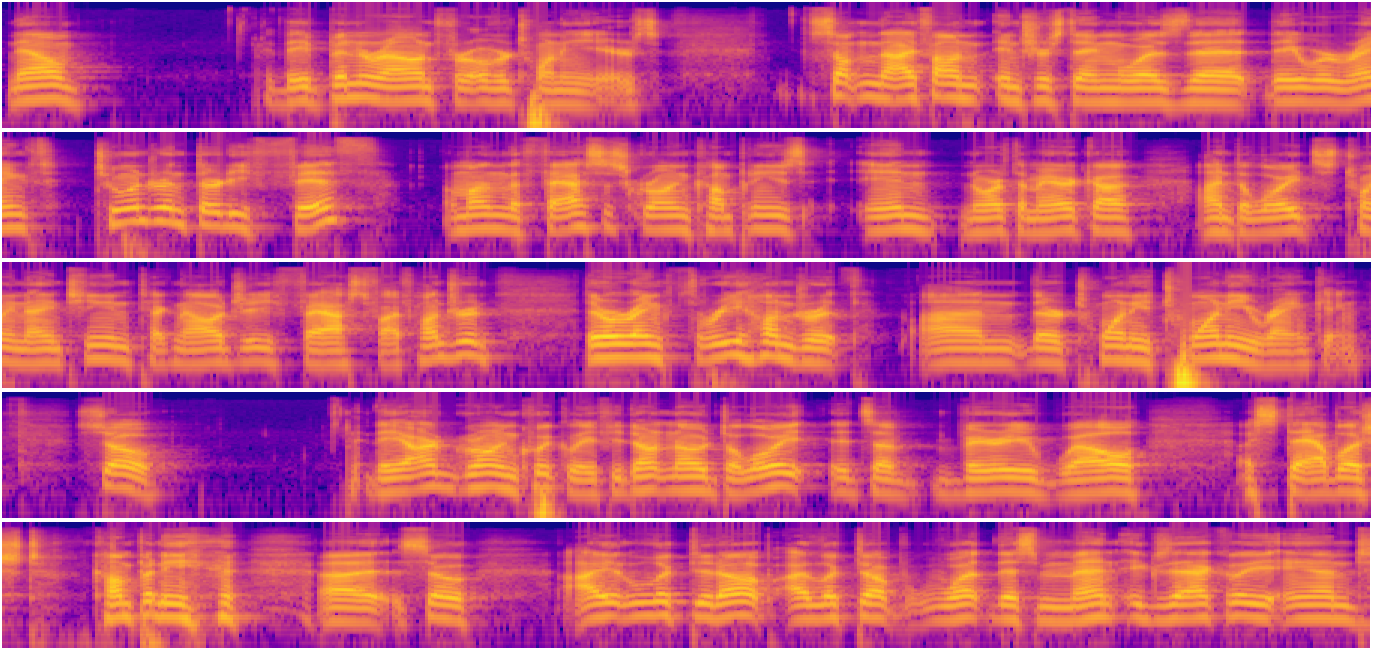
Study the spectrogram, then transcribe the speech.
Now, they've been around for over 20 years. Something that I found interesting was that they were ranked 235th among the fastest growing companies in North America on Deloitte's 2019 Technology Fast 500. They were ranked 300th on their 2020 ranking. So they are growing quickly. If you don't know Deloitte, it's a very well established company. uh, so I looked it up. I looked up what this meant exactly, and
